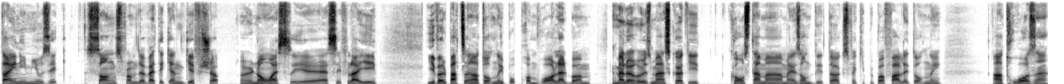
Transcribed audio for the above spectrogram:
Tiny Music, Songs from the Vatican Gift Shop. Un nom assez, euh, assez flyé. Ils veulent partir en tournée pour promouvoir l'album. Malheureusement, Scott il est constamment en maison de détox, fait qu'il peut pas faire les tournées. En trois ans,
